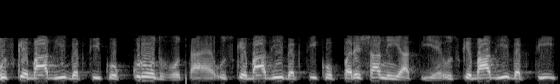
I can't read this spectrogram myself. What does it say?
उसके बाद ही व्यक्ति को क्रोध होता है। उसके बाद ही व्यक्ति को परेशानी आती है। उसके बाद ही व्यक्ति,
